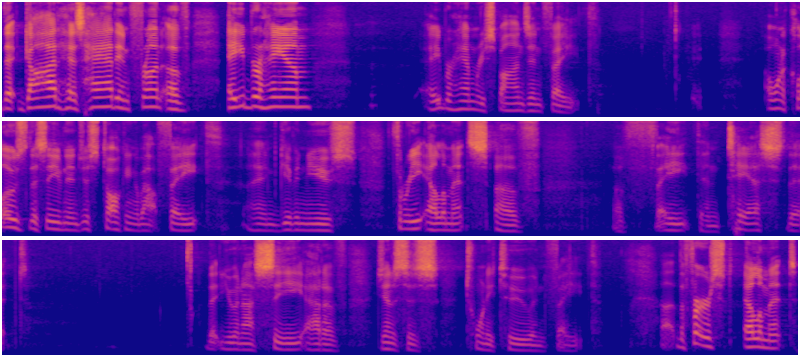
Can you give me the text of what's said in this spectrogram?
that God has had in front of Abraham, Abraham responds in faith. I want to close this evening just talking about faith and giving you three elements of, of faith and tests that, that you and I see out of Genesis 22 and faith. Uh, the first element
